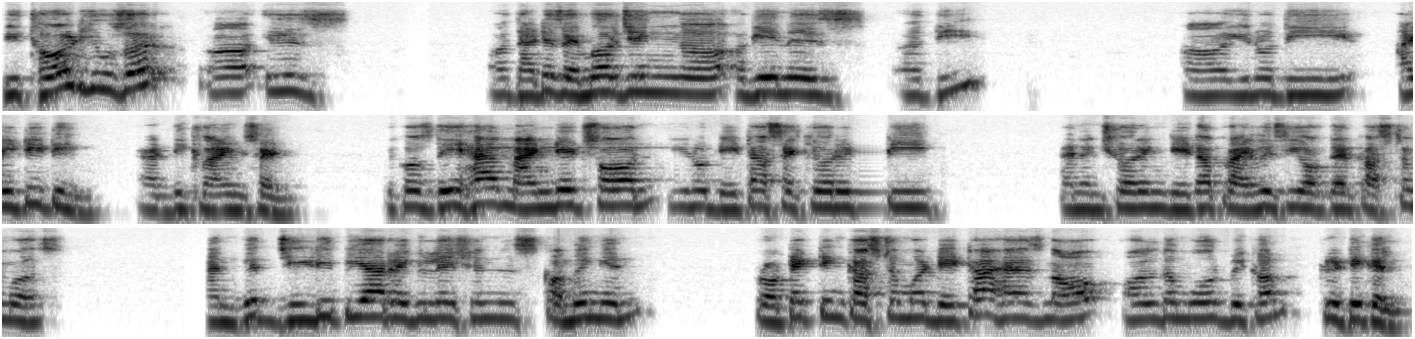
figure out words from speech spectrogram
the third user uh, is uh, that is emerging uh, again is uh, the uh, Uh, you know the IT team at the client end because they have mandates on you know data security and ensuring data privacy of their customers. And with GDPR regulations coming in, protecting customer data has now all the more become critical.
